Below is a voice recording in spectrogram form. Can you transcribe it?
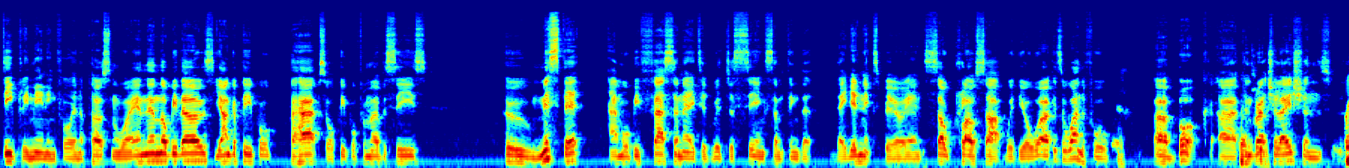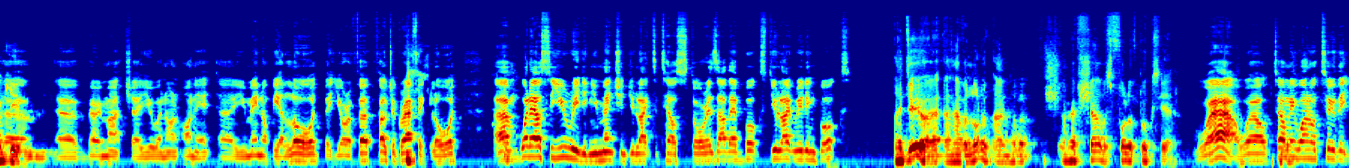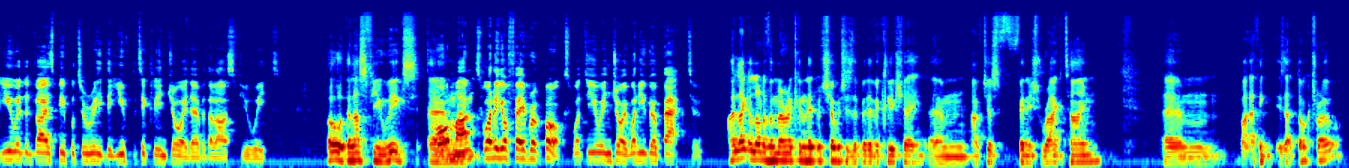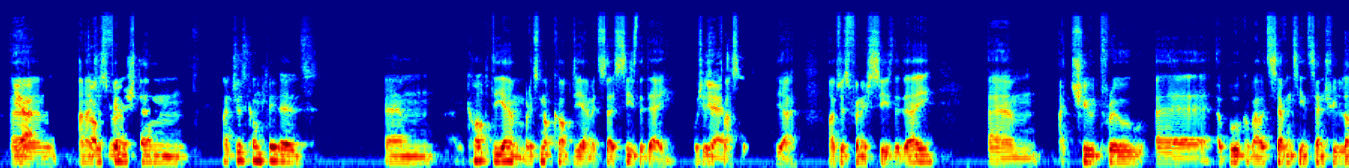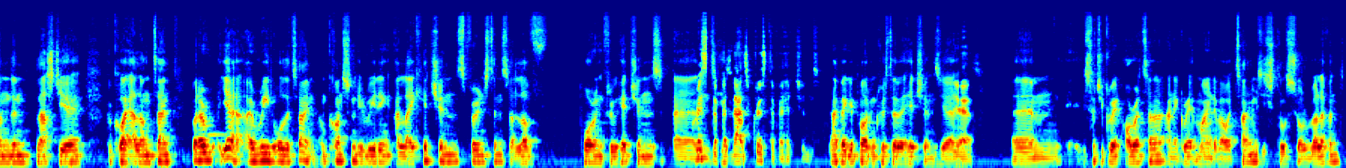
deeply meaningful in a personal way. And then there'll be those younger people, perhaps, or people from overseas who missed it and will be fascinated with just seeing something that they didn't experience so close up with your work. It's a wonderful uh, book. Uh, congratulations. You. Thank um, you uh, very much, uh, Ewan on, on it. Uh, you may not be a lord, but you're a photographic lord. Um, what else are you reading? You mentioned you like to tell stories. Are there books? Do you like reading books? I do. I, I have a lot of. I have a. I have shelves full of books here. Wow. Well, tell me one or two that you would advise people to read that you've particularly enjoyed over the last few weeks. Oh, the last few weeks um, or months. What are your favorite books? What do you enjoy? What do you go back to? I like a lot of American literature, which is a bit of a cliche. Um, I've just finished Ragtime. Um, but I think is that Doctorow? Yeah. Um, and I just finished. Um, I just completed um, Carpe Diem, but it's not Carpe Diem. It's uh, Seize the Day, which is yes. a classic. Yeah, I've just finished Seize the Day. Um, I chewed through uh, a book about 17th century London last year for quite a long time. But I, yeah, I read all the time. I'm constantly reading. I like Hitchens, for instance. I love pouring through Hitchens. And Christopher, that's Christopher Hitchens. I beg your pardon, Christopher Hitchens. Yeah. Yes. Um, such a great orator and a great mind of our times. He's still so relevant.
